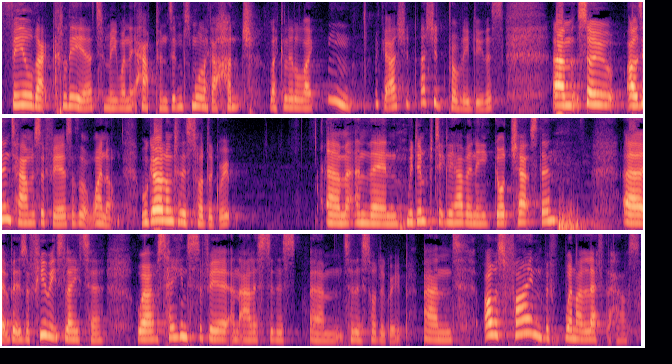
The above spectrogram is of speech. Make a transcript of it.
feel that clear to me when it happens. It's more like a hunch, like a little like, hmm, okay, I should, I should probably do this. Um, so I was in town with Sophia, so I thought, why not? We'll go along to this toddler group. Um, and then we didn't particularly have any God chats then. Uh, but it was a few weeks later where I was taking Sophia and Alice to this um, to this toddler group, and I was fine bef- when I left the house.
